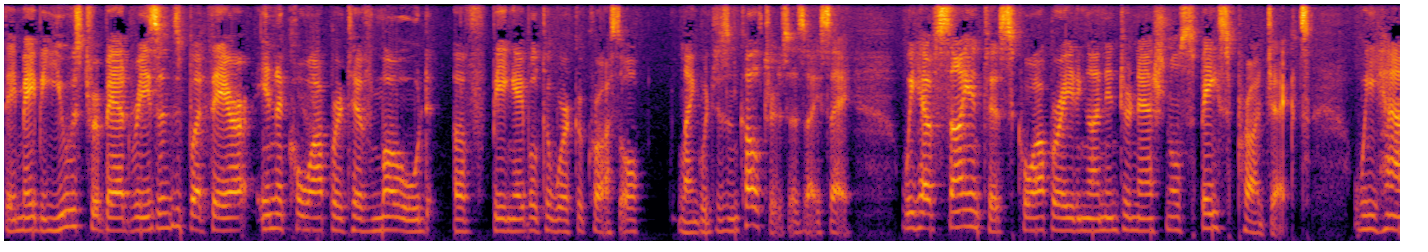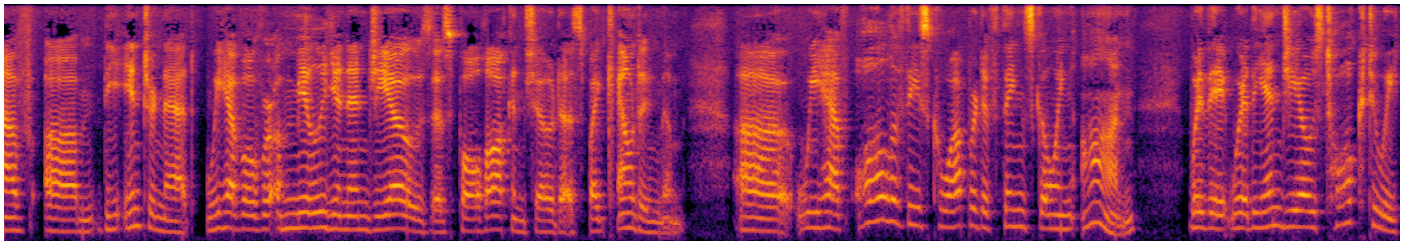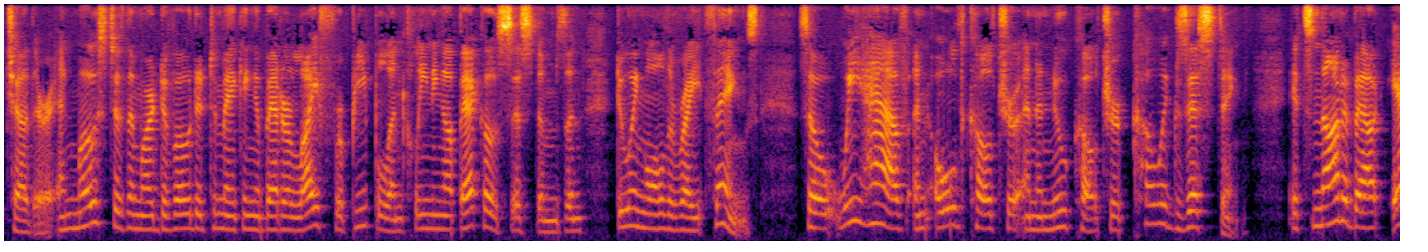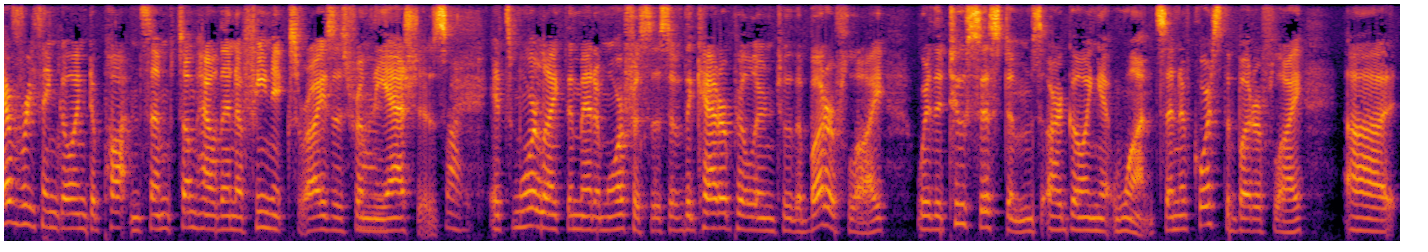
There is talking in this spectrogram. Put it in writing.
They may be used for bad reasons, but they are in a cooperative mode of being able to work across all languages and cultures, as I say. We have scientists cooperating on international space projects. We have um, the internet. We have over a million NGOs, as Paul Hawken showed us by counting them. Uh, we have all of these cooperative things going on where where the NGOs talk to each other, and most of them are devoted to making a better life for people and cleaning up ecosystems and doing all the right things. So we have an old culture and a new culture coexisting. It's not about everything going to pot and some, somehow then a phoenix rises from right. the ashes. Right. It's more like the metamorphosis of the caterpillar into the butterfly, where the two systems are going at once. And of course, the butterfly uh,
